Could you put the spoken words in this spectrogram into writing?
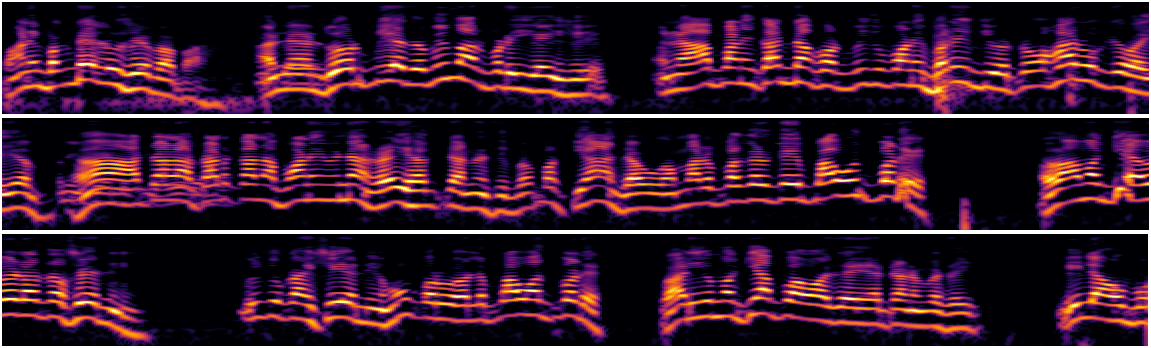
પાણી બગડેલું છે બાપા. અને ઢોર પીએ તો બીમાર પડી જાય છે. અને આ પાણી કાઢી નાખો ને બીજું પાણી ભરી ગયો તો સારું કહેવાય એમ. હા અટાણા તડકાના પાણી વિના રહી શકતા નથી. બાપા ક્યાં જવું? અમારે પગાર કંઈ પાવું જ પડે. હવે આમાં ક્યાં વેડા તો છે નહીં. બીજું કાંઈ છે નહીં. શું કરવું એટલે પાવા જ પડે. વાડીઓમાં ક્યાં પાવા જાય અટાણે પછી લીલા ઊભો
